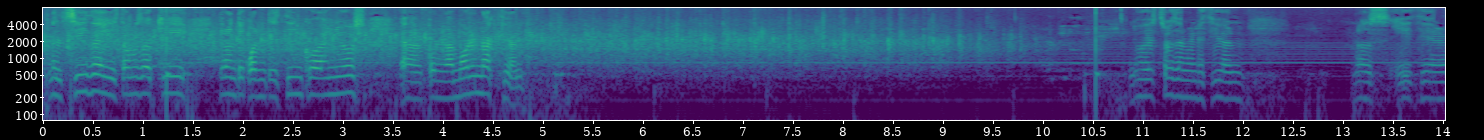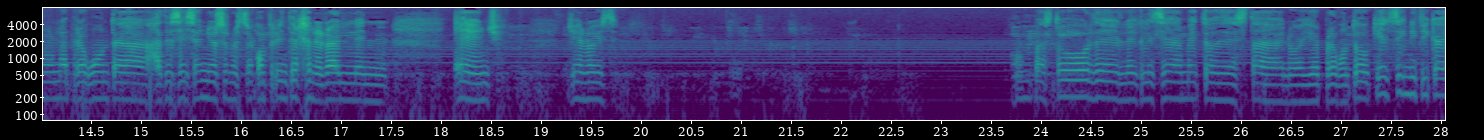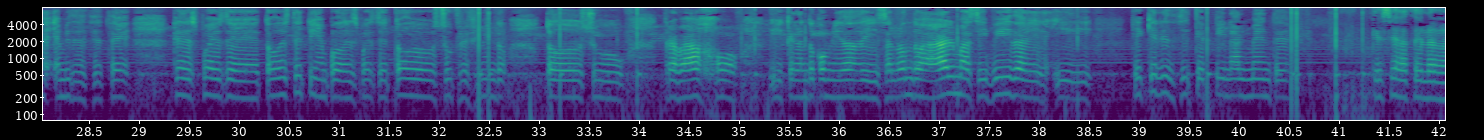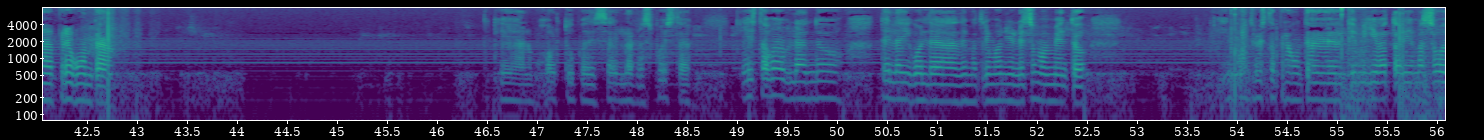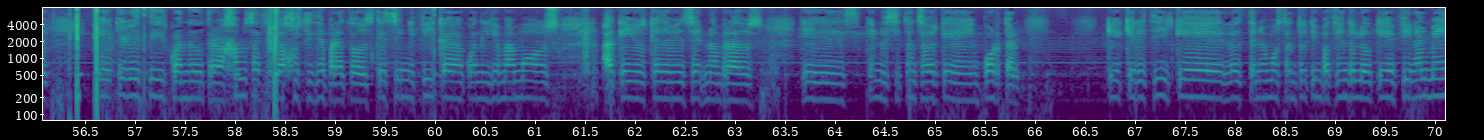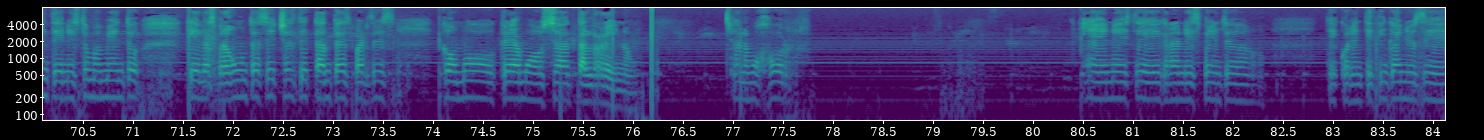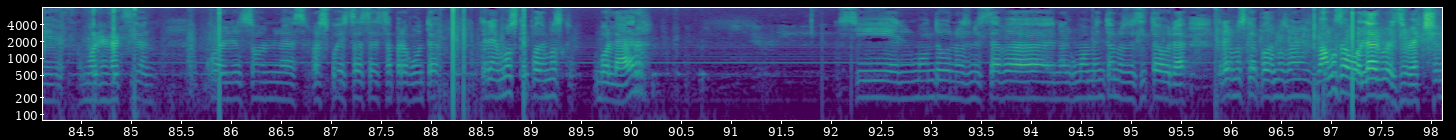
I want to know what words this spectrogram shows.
el SIDA y estamos aquí durante 45 años uh, con el amor en acción. Nuestra denominación nos hicieron una pregunta hace seis años en nuestra conferencia general en, en Un pastor de la iglesia metodista en Nueva York preguntó qué significa MDCC, que después de todo este tiempo, después de todo su sufrimiento, todo su trabajo y creando comunidad y salvando almas y vida, y, qué quiere decir que finalmente, que se hace la pregunta? Que a lo mejor tú puedes ser la respuesta. Estaba hablando de la igualdad de matrimonio en ese momento encuentro esta pregunta que me lleva todavía más hoy. ¿Qué quiere decir cuando trabajamos hacia la justicia para todos? ¿Qué significa cuando llamamos a aquellos que deben ser nombrados, que, que necesitan saber que importan? ¿Qué quiere decir que tenemos tanto tiempo haciéndolo que finalmente en este momento que las preguntas hechas de tantas partes, ¿cómo creamos a tal reino? A lo mejor en este gran experimento de 45 años de Amor en Acción. ¿Cuáles son las respuestas a esta pregunta? ¿Creemos que podemos volar? Si el mundo nos necesitaba en algún momento, nos necesita ahora. Creemos que podemos, vamos a volar Resurrection.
